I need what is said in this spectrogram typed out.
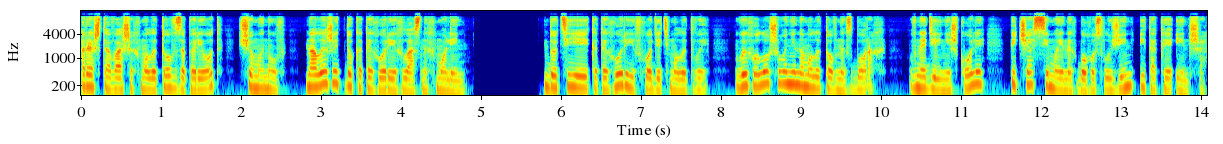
Решта ваших молитов за період, що минув, належить до категорії гласних молінь. До цієї категорії входять молитви, виголошувані на молитовних зборах, в недільній школі, під час сімейних богослужінь і таке інше.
